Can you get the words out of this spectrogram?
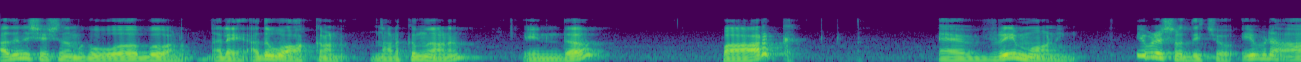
അതിനുശേഷം നമുക്ക് വേർബ് വേണം. അല്ലേ? അത് വാക്കാണ് നടക്കുന്നതാണ്. In the park every morning ഇവിടെ ശ്രദ്ധിച്ചോ ഇവിടെ ആ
